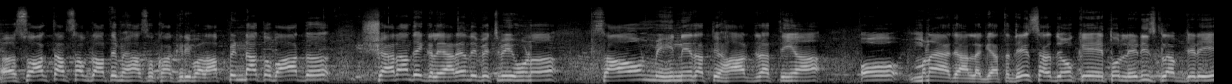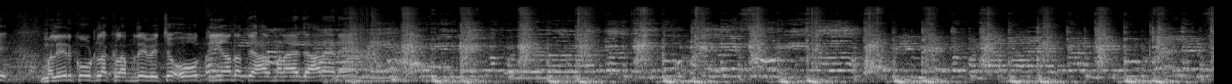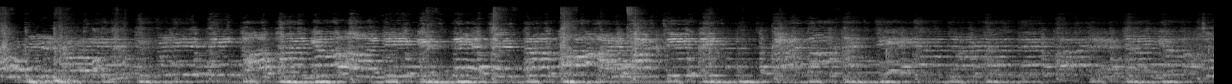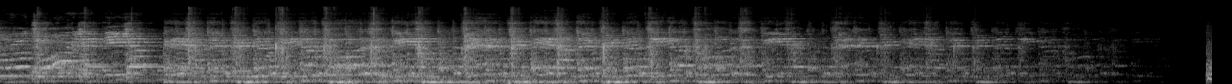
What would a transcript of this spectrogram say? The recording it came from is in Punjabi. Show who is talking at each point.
Speaker 1: ਸਵਾਗਤ ਆਪ ਸਭ ਦਾ ਤੇ ਮੈਂ ਹਾਂ ਸੁੱਖਾ ਖਰੀਵਾਲਾ। ਪਿੰਡਾਂ ਤੋਂ ਬਾਅਦ ਸ਼ਹਿਰਾਂ ਦੇ ਗਲਿਆਰਿਆਂ ਦੇ ਵਿੱਚ ਵੀ ਹੁਣ ਸਾਉਣ ਮਹੀਨੇ ਦਾ ਤਿਉਹਾਰ ਜਿਹੜਾ ਤੀਆਂ, ਉਹ ਮਨਾਇਆ ਜਾਣ ਲੱਗਿਆ। ਤਾਂ ਦੇਖ ਸਕਦੇ ਹੋ ਕਿ ਇਥੋਂ ਲੇਡੀਜ਼ ਕਲੱਬ ਜਿਹੜੀ ਮਲੇਰਕੋਟਲਾ ਕਲੱਬ ਦੇ ਵਿੱਚ ਉਹ ਤੀਆਂ ਦਾ ਤਿਉਹਾਰ ਮਨਾਏ ਜਾ ਰਹੇ ਨੇ।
